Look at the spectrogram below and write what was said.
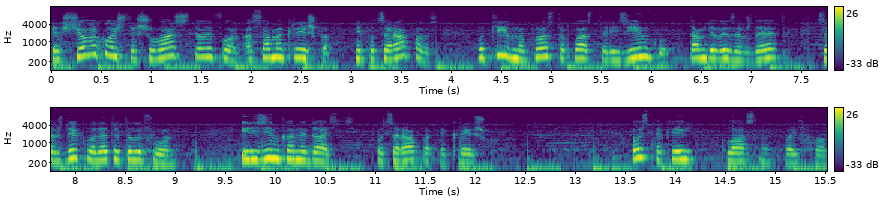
Якщо ви хочете, щоб ваш телефон, а саме кришка, не поцарапалась, потрібно просто класти резинку там, де ви завжди, завжди кладете телефон. І резинка не дасть поцарапати кришку. Ось такий класний лайфхак.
